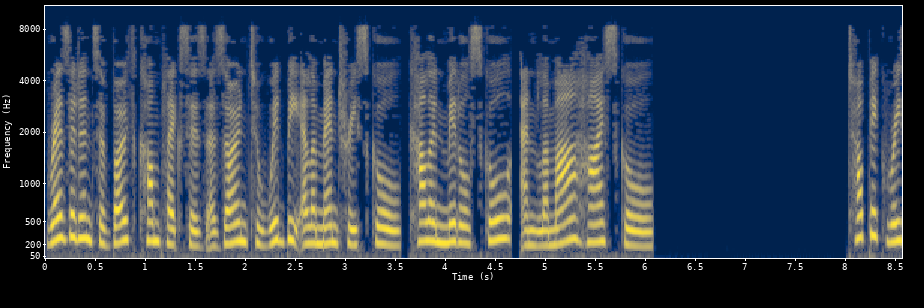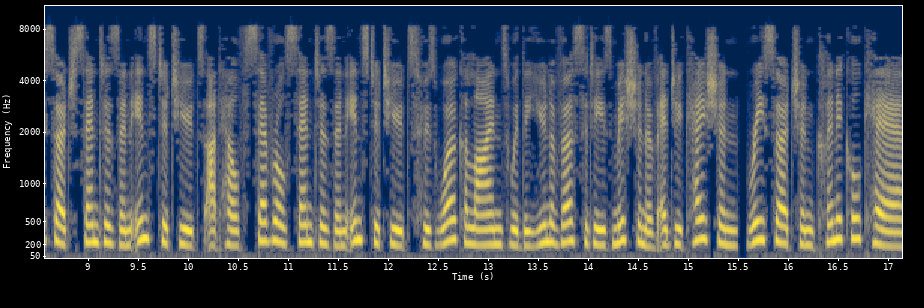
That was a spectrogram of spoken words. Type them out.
Residents of both complexes are zoned to Whidby Elementary School, Cullen Middle School, and Lamar High School. Topic research centers and institutes UTHealth Several centers and institutes whose work aligns with the university's mission of education, research and clinical care.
